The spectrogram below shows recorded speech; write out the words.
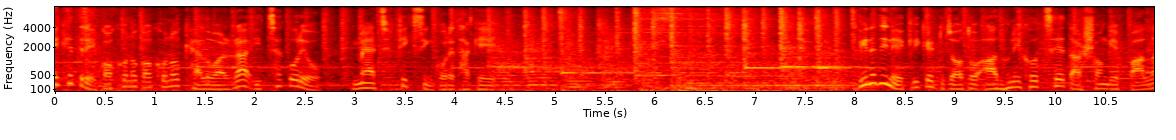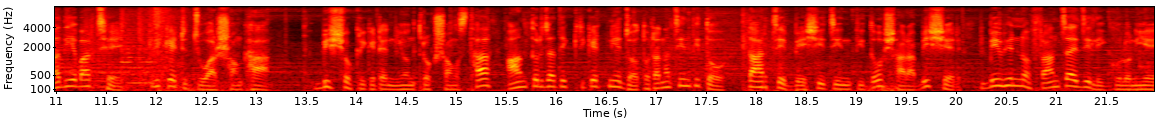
এক্ষেত্রে কখনো কখনো খেলোয়াড়রা ইচ্ছা করেও ম্যাচ ফিক্সিং করে থাকে। দিনে দিনে ক্রিকেট যত আধুনিক হচ্ছে, তার সঙ্গে পাল্লা দিয়ে বাড়ছে ক্রিকেট জুয়ার সংখ্যা। বিশ্ব ক্রিকেটের নিয়ন্ত্রক সংস্থা আন্তর্জাতিক ক্রিকেট নিয়ে যতটা না চিন্তিত, তার চেয়ে বেশি চিন্তিত সারা বিশ্বের বিভিন্ন ফ্রাঞ্চাইজি লিগগুলো নিয়ে,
